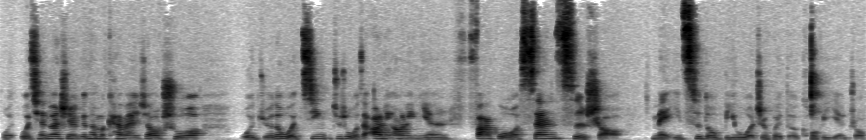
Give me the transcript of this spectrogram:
我我前段时间跟他们开玩笑说。我觉得我今就是我在二零二零年发过三次烧，每一次都比我这回得 COVID 严重。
